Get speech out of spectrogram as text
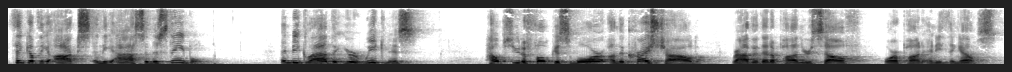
think of the ox and the ass in the stable and be glad that your weakness helps you to focus more on the Christ child rather than upon yourself or upon anything else.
